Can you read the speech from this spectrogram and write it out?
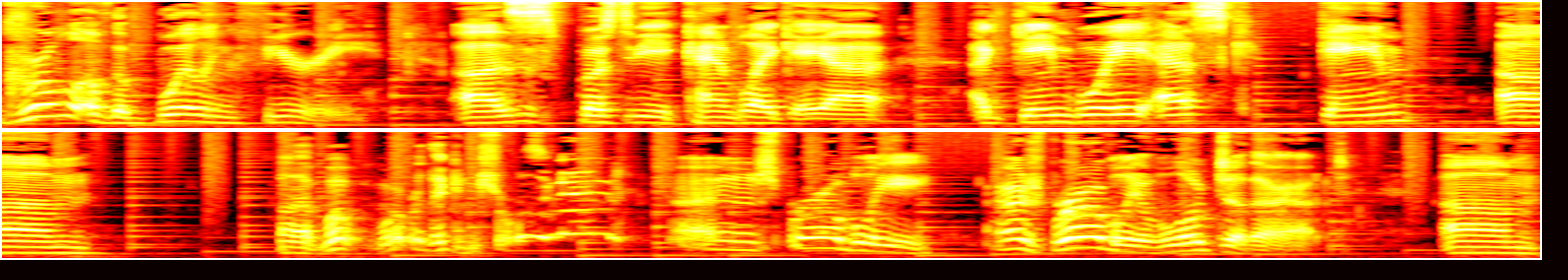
Girl of the Boiling Fury. Uh, this is supposed to be kind of like a, uh, a Game Boy-esque game. Um, uh, what, what were the controls again? I should probably, I should probably have looked at that. Um,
